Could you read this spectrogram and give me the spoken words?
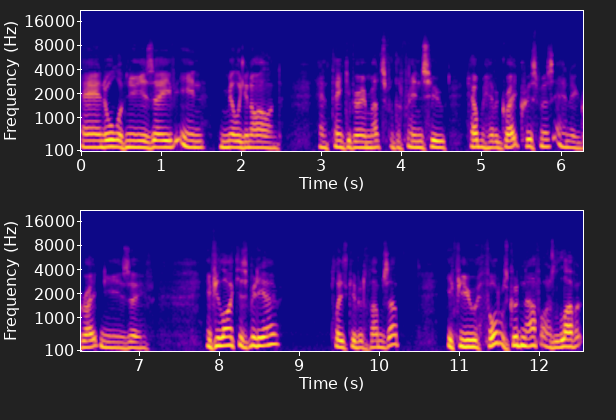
and all of New Year's Eve in Milligan Island. And thank you very much for the friends who helped me have a great Christmas and a great New Year's Eve. If you like this video, please give it a thumbs up. If you thought it was good enough, I'd love it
